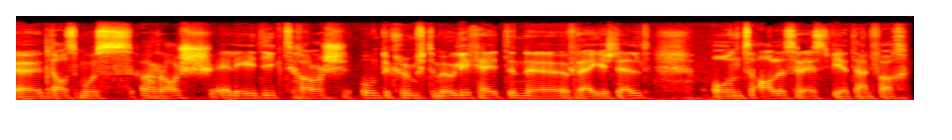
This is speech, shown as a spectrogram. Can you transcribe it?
Äh, das muss rasch erledigt, rasch Unterkünfte, Möglichkeiten äh, freigestellt und alles Rest wird einfach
